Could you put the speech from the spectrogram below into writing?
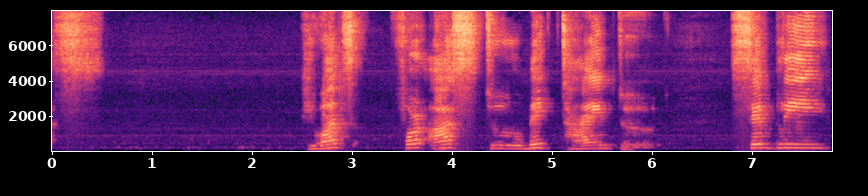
us. He wants for us to make time to simply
